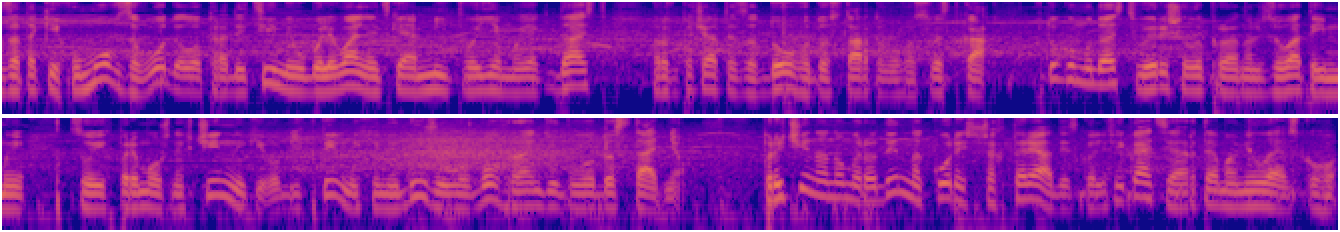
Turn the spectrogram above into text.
За таких умов заводило традиційний уболівальницький «А мій твоєму як дасть розпочати задовго до стартового свистка. Хто кому дасть, вирішили проаналізувати й ми. Своїх переможних чинників, об'єктивних і не дуже у обох грандів було достатньо. Причина номер один на користь Шахтаря дискваліфікація Артема Мілевського.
